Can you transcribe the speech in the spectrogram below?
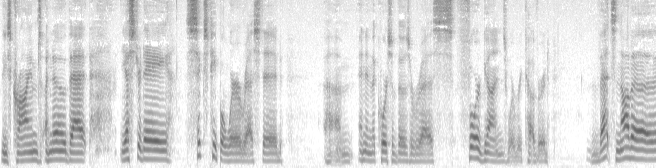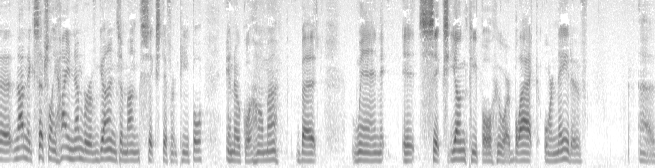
these crimes. I know that yesterday six people were arrested, um, and in the course of those arrests, four guns were recovered. That's not a not an exceptionally high number of guns among six different people in Oklahoma, but when it's six young people who are black or native, uh,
